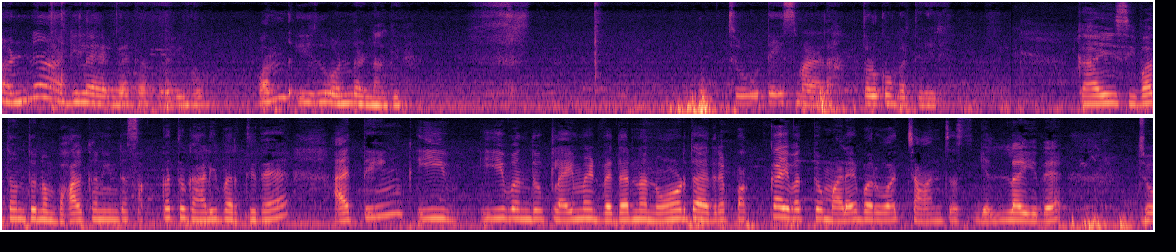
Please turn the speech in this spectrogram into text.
ಹಣ್ಣೇ ಆಗಿಲ್ಲ ಹೇಳ್ಬೇಕಂದ್ರೆ ಇದು. ಒಂದು ಇದು ಒಂದು ಹಣ್ಣಾಗಿದೆ. ಸೊ ಟೇಸ್ಟ್ ಮಾಡೋಣ. ತೊಳ್ಕೊಂಬರ್ತೀನಿ ರೀ ಗೈಸ್ ಇವತ್ತಂತೂ ನಮ್ಮ ಬಾಲ್ಕನಿಯಿಂದ ಸಖತ್ತು ಗಾಳಿ ಬರ್ತಿದೆ. ಐ ಥಿಂಕ್ ಈ ಈ ಒಂದು ಕ್ಲೈಮೇಟ್ ವೆದರ್ನ ನೋಡ್ತಾ ಇದ್ರೆ ಪಕ್ಕ ಇವತ್ತು ಮಳೆ ಬರುವ ಚಾನ್ಸಸ್ ಎಲ್ಲ ಇದೆ. ಸೊ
